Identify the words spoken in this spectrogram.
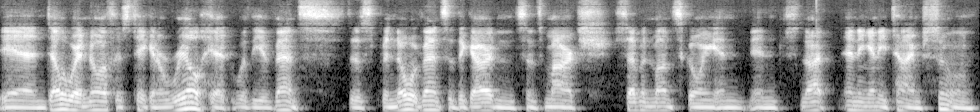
And delaware north has taken a real hit with the events. There's been no events at the garden since march. Seven months going and and it's not ending anytime soon.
